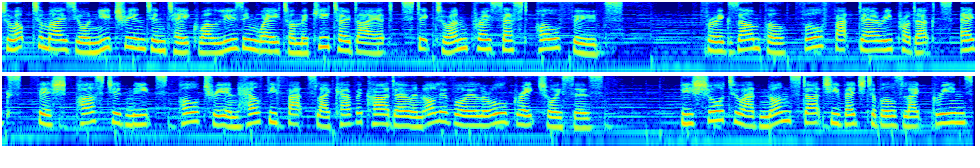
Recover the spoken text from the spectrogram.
To optimize your nutrient intake while losing weight on the keto diet, stick to unprocessed, whole foods. For example, full fat dairy products, eggs, fish, pastured meats, poultry, and healthy fats like avocado and olive oil are all great choices. Be sure to add non starchy vegetables like greens,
